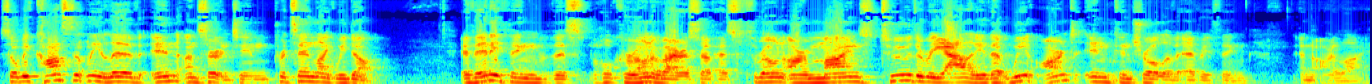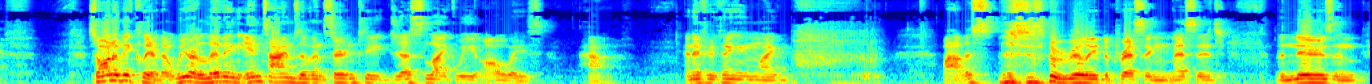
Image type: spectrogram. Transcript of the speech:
So we constantly live in uncertainty and pretend like we don't. If anything, this whole coronavirus stuff has thrown our minds to the reality that we aren't in control of everything in our life. So I want to be clear that we are living in times of uncertainty just like we always have. And if you're thinking like, wow, this, this is a really depressing message, the news and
